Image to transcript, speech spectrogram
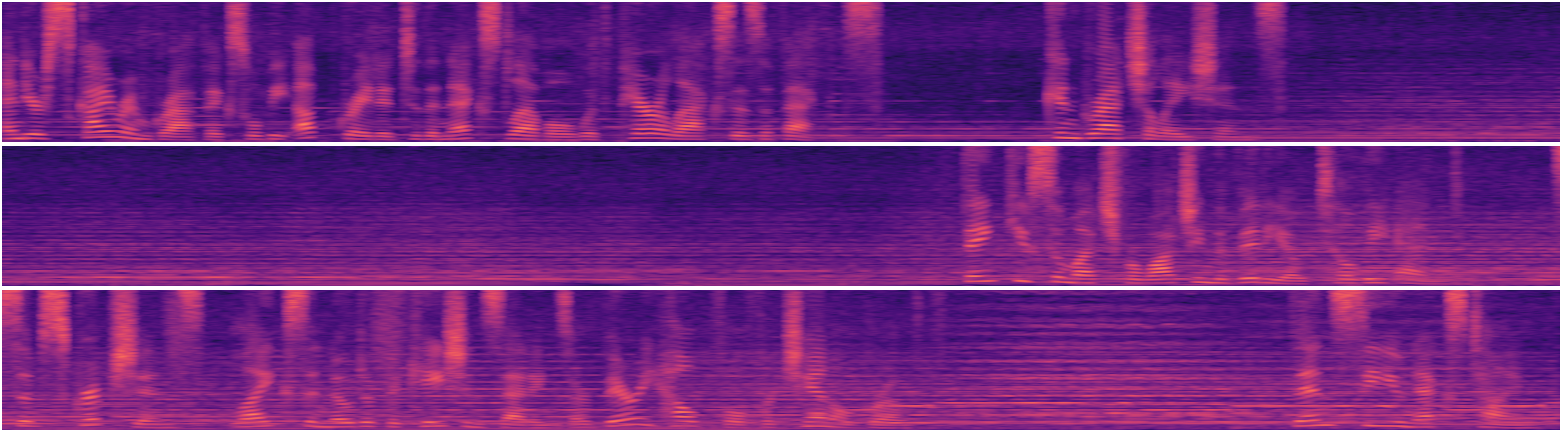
and your Skyrim graphics will be upgraded to the next level with Parallax's effects. Congratulations! Thank you so much for watching the video till the end. Subscriptions, likes and notification settings are very helpful for channel growth. Then see you next time.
